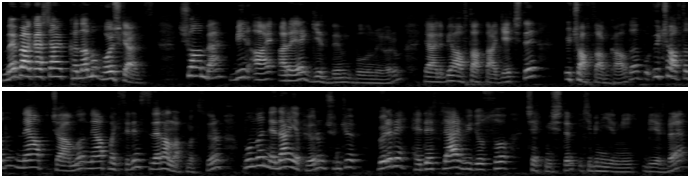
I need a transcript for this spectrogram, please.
Merhaba arkadaşlar kanalıma hoş geldiniz. Şu an ben bir ay araya girdim bulunuyorum. Yani bir hafta hatta geçti. 3 haftam kaldı. Bu 3 haftada ne yapacağımı, ne yapmak istediğimi sizlere anlatmak istiyorum. Bunu da neden yapıyorum? Çünkü böyle bir hedefler videosu çekmiştim 2021'de.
